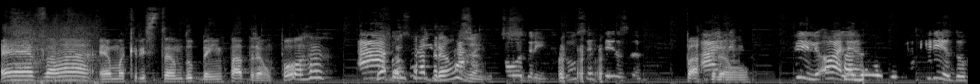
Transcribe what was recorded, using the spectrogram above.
Eva é uma cristã do bem padrão. Porra, Ah, é bom você padrão, gente. Podre, com certeza. padrão. Filho, olha, meu querido,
